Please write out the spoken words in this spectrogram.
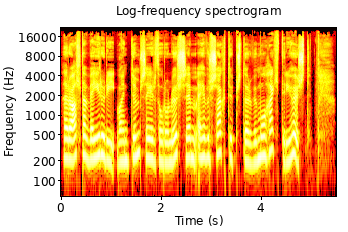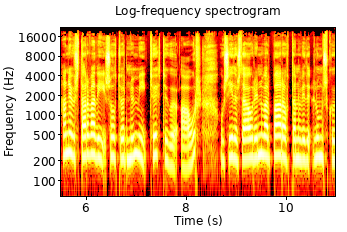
Það eru alltaf veirur í vændum, segir Þórólur, sem hefur sagt upp störfum og hættir í haust. Hann hefur starfað í sótvörnum í 20 ár og síðustu árin var baráttan við lúmsku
